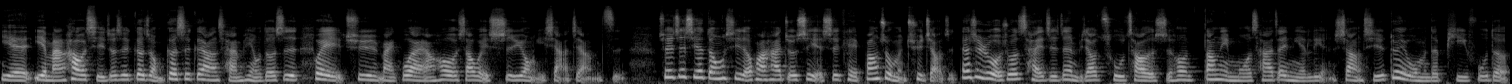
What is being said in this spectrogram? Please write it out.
也也蛮好奇，就是各种各式各样的产品，我都是会去买过来，然后稍微试用一下这样子。所以这些东西的话，它就是也是可以帮助我们去角质。但是如果说材质真的比较粗糙的时候，当你摩擦在你的脸上，其实对我们的皮肤的，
